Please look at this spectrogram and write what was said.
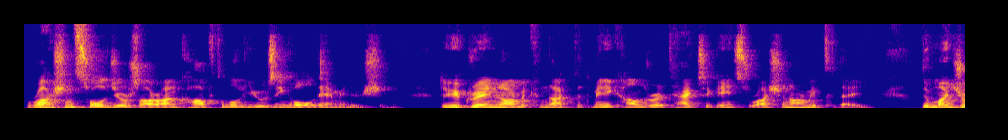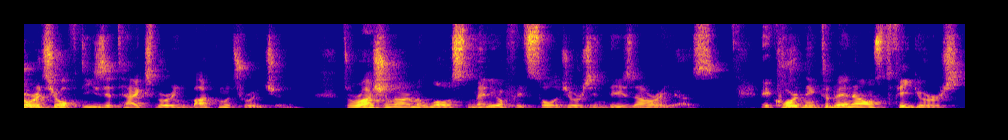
Russian soldiers are uncomfortable using old ammunition. The Ukrainian army conducted many counterattacks against the Russian army today. The majority of these attacks were in Bakhmut region. The Russian army lost many of its soldiers in these areas. According to the announced figures,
